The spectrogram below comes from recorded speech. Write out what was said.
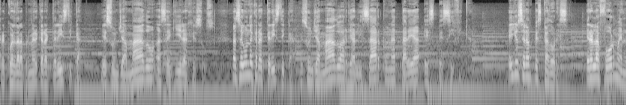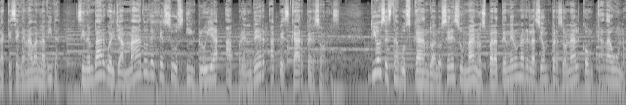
Recuerda la primera característica, es un llamado a seguir a Jesús. La segunda característica es un llamado a realizar una tarea específica. Ellos eran pescadores, era la forma en la que se ganaban la vida sin embargo, el llamado de Jesús incluía aprender a pescar personas. Dios está buscando a los seres humanos para tener una relación personal con cada uno.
